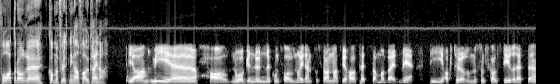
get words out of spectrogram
på at det kommer flyktninger fra Ukraina. Ja, vi har noenlunde kontroll nå i den forstand at vi har tett samarbeid med de aktørene som skal styre dette.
